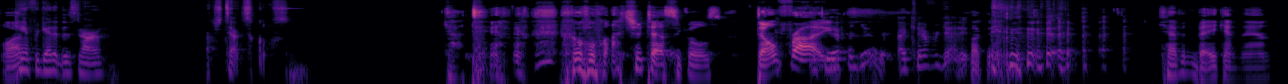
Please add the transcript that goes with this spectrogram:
What? can't forget it this time. Watch your testicles. God damn it. Watch your testicles. Don't fry. I can't forget it. I can't forget it. Kevin Bacon, man.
